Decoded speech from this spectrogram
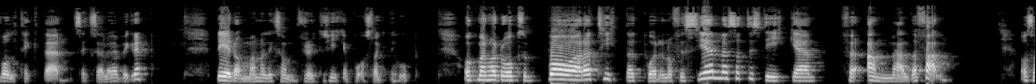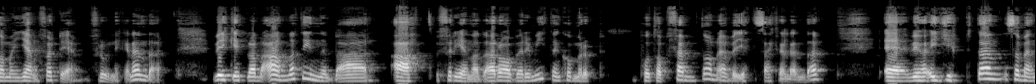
våldtäkter, sexuella övergrepp. Det är de man har liksom försökt att kika på och slagit ihop. Och man har då också bara tittat på den officiella statistiken för anmälda fall. Och så har man jämfört det för olika länder. Vilket bland annat innebär att Förenade Arabemiraten kommer upp på topp 15 över jättesäkra länder. Eh, vi har Egypten som en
